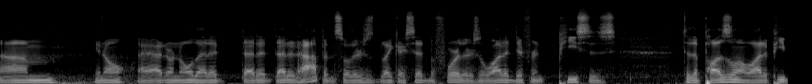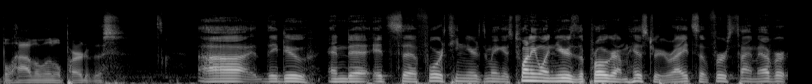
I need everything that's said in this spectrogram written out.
um, you know, I, I don't know that it that it that it happened. So there's like I said before, there's a lot of different pieces to the puzzle, and a lot of people have a little part of this. Uh, they do, and uh, it's uh, 14 years to make. It's 21 years of the program history, right? So first time ever.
